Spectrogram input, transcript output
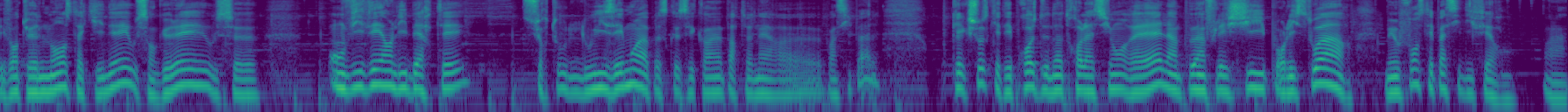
éventuellement se taquiner ou s'engueuler ou se on vivait en liberté surtout Louise et moi parce que c'est quand même un partenaire euh, principal quelque chose qui était proche de notre relation réelle un peu infléchi pour l'histoire mais au fond c'était pas si différent. Voilà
